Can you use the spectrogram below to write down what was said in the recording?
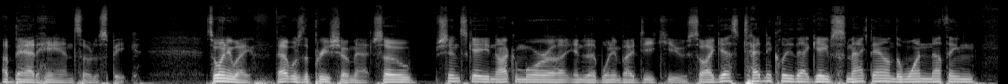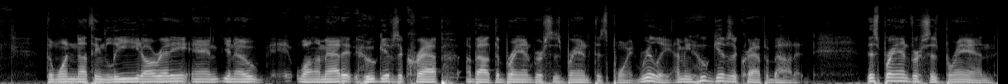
a bad hand, so to speak. So anyway, that was the pre-show match. So Shinsuke Nakamura ended up winning by DQ. So I guess technically that gave SmackDown the one nothing the one nothing lead already. And you know, while I'm at it, who gives a crap about the brand versus brand at this point? Really? I mean, who gives a crap about it? This brand versus brand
